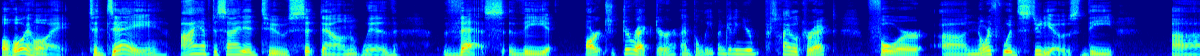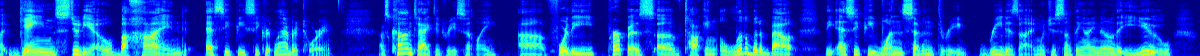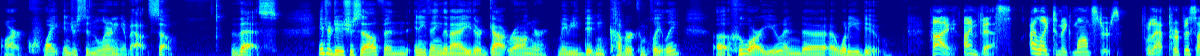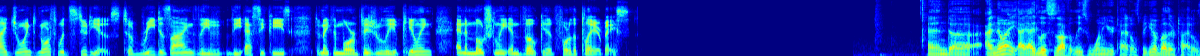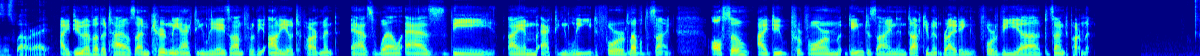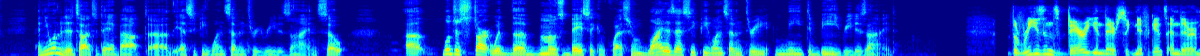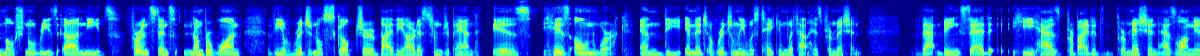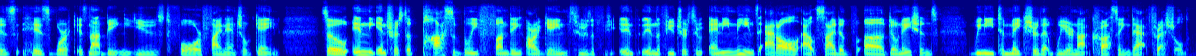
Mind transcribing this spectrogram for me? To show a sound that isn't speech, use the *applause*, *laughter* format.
Ahoy hoy! Today I have decided to sit down with Vess, the art director, I believe I'm getting your title correct, for uh, Northwood Studios, the uh, game studio behind SCP Secret Laboratory. I was contacted recently uh, for the purpose of talking a little bit about the SCP-173 redesign, which is something I know that you are quite interested in learning about. So, Vess, introduce yourself and anything that I either got wrong or maybe didn't cover completely. Uh, who are you and uh, what do you do? Hi, I'm Vess. I like to make monsters. For that purpose, I joined Northwood Studios to redesign the, the SCPs to make them more visually appealing and emotionally evocative for the player base. And uh, I know I, I, listed off at least one of your titles, but you have other titles as well, right? I do have other titles. I'm currently acting liaison for the audio department, as well as the I am acting lead for level design. Also, I do perform game design and document writing for the uh, design department. And you wanted to talk today about uh, the SCP-173 redesign. So uh, we'll just start with the most basic of question. Why does SCP-173 need to be redesigned? The reasons vary in their significance and their emotional uh, needs. For instance, number one, the original sculpture by the artist from Japan is his own work, and the image originally was taken without his permission. That being said, he has provided permission as long as his work is not being used for financial gain. So, in the interest of possibly funding our game through the in, in the future through any means at all outside of uh, donations, we need to make sure that we are not crossing that threshold.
